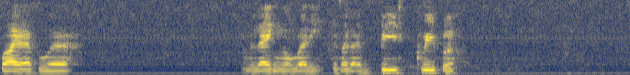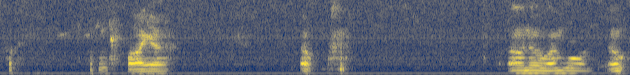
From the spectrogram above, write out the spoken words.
fire everywhere? I'm lagging already because I got a beast creeper. Fucking fire. Oh. oh no, I'm one. Oh.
